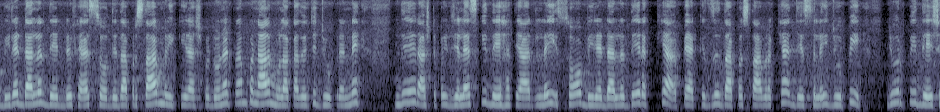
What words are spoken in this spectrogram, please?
ਬਿਲੀਅਨ ਡਾਲਰ ਦੇ ਡਿਫੈਂਸ ਸੌਦੇ ਦਾ ਪ੍ਰਸਤਾਵ, ਅਮਰੀਕੀ ਰਾਸ਼ਟਰਪਤੀ ਡੋਨਲਡ ਟਰੰਪ ਨਾਲ ਮੁਲਾਕਾਤ ਵਿੱਚ ਯੂਕਰੇਨ ਨੇ ਦੇ ਰਾਸ਼ਟਰਪਤੀ ਜ਼ੈਲੈਂਸਕੀ ਦੇ ਹਥਿਆਰ ਲਈ 100 ਬਿਲੀਅਨ ਡਾਲਰ ਦੇ ਰੱਖਿਆ ਪੈਕੇਜ ਦਾ ਪ੍ਰਸਤਾਵ ਰੱਖਿਆ, ਜਿਸ ਲਈ ਯੂਪੀ, ਯੂਰਪੀ ਦੇਸ਼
